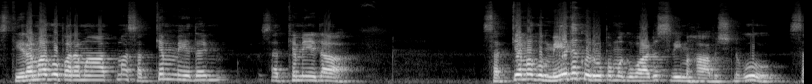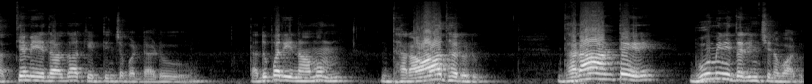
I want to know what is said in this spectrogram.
స్థిరమగు పరమాత్మ సత్యం మేధ సత్యమేధ. సత్యమగు మేధకు రూపమగు వాడు శ్రీ మహావిష్ణువు. సత్యమేధగా కీర్తించబడ్డాడు. తదుపరి నామం ధరాధరుడు. ధర అంటే భూమిని ధరించినవాడు.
